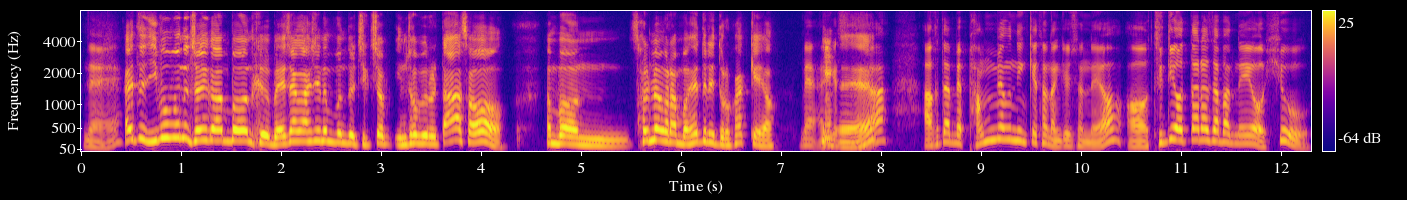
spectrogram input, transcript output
네. 하여튼 이 부분은 저희가 한번 그 매장 하시는 분들 직접 인터뷰를 따서 한번 설명을 한번 해드리도록 할게요. 네, 알겠습니다. 아, 그 다음에 박명님께서 남겨주셨네요. 어, 드디어 따라잡았네요. 휴.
